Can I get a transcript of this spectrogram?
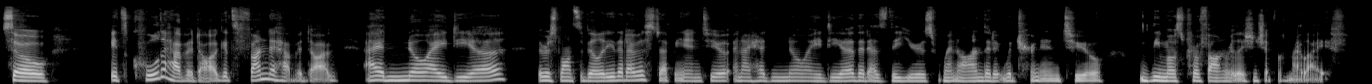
So it's cool to have a dog, it's fun to have a dog. I had no idea the responsibility that I was stepping into. And I had no idea that as the years went on, that it would turn into the most profound relationship of my life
